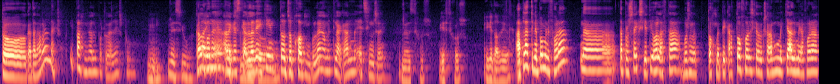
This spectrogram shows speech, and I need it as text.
το καταλαβαίνω, εντάξει. Υπάρχουν και άλλοι πορτοκαλιές που. Μμμ. Ναι, σίγουρα. Καλά, Οπότε είναι, αναγκαστικά. εντάξει, Δηλαδή είναι εκεί είναι το job hopping που λέγαμε, τι να κάνουμε, έτσι είναι η ζωή. Ναι, δυστυχώς. Ή ευτυχώς. Ή και τα δύο. Απλά την επόμενη φορά να τα προσέξεις γιατί όλα αυτά μπορείς να το έχουμε πει 100 φορές και να το ξαναπούμε και άλλη μια φορά.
